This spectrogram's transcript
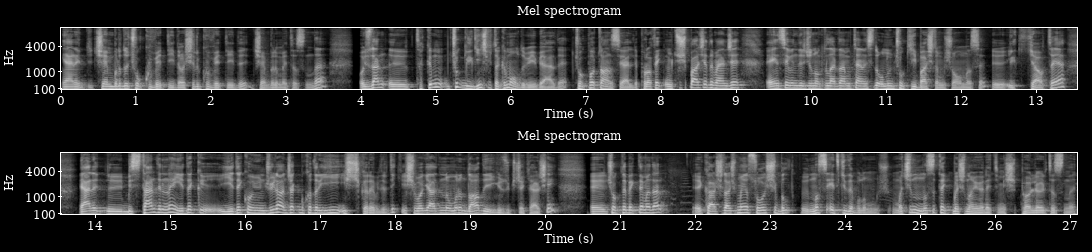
Yani Chamber'da çok kuvvetliydi, aşırı kuvvetliydi Chamber metasında. O yüzden e, takım çok ilginç bir takım oldu BBL'de. Çok potansiyeldi. Profek müthiş başladı bence. En sevindirici noktalardan bir tanesi de onun çok iyi başlamış olması e, ilk iki haftaya. Yani e, biz Standin'le yedek, yedek oyuncuyla ancak bu kadar iyi iş çıkarabilirdik. Shiva geldiğinde umarım daha da iyi gözükecek her şey. E, çok da beklemeden e, karşılaşmaya Sociable e, nasıl etkide bulunmuş? Maçın nasıl tek başına yönetmiş Pearl haritasını?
